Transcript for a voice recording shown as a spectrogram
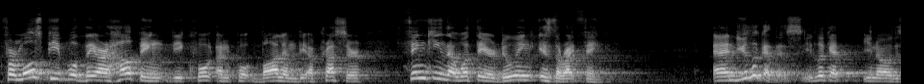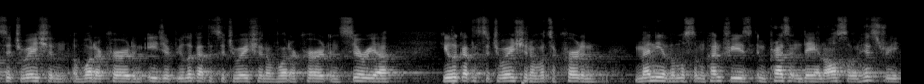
For most people, they are helping the quote unquote zalim, the oppressor, thinking that what they are doing is the right thing. And you look at this. You look at you know the situation of what occurred in Egypt. You look at the situation of what occurred in Syria. You look at the situation of what's occurred in many of the Muslim countries in present day and also in history.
